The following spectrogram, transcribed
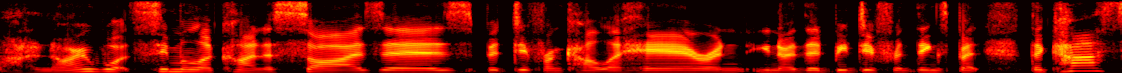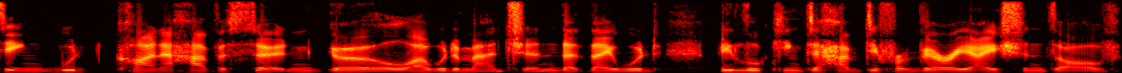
I don't know what similar kind of sizes, but different color hair, and you know there'd be different things. But the casting would kind of have a certain girl, I would imagine, that they would be looking to have different variations of.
